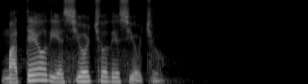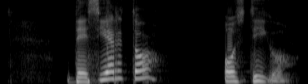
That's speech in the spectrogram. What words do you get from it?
Mateo 18, 18. De cierto os digo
